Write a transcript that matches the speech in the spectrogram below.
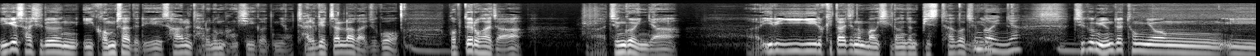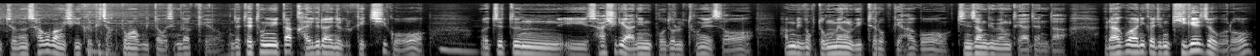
이게 사실은 이 검사들이 사안을 다루는 방식이거든요. 잘게 잘라 가지고 어. 법대로 하자. 아, 증거 있냐? 아, 이- 이렇게 따지는 방식이랑 좀 비슷하거든요. 증거 있냐? 지금 윤 대통령이 저는 사고 방식이 그렇게 작동하고 있다고 생각해요. 근데 대통령이 딱 가이드라인을 그렇게 치고 음. 어쨌든 이 사실이 아닌 보도를 통해서 한민족 동맹을 위태롭게 하고 진상 규명 돼야 된다라고 하니까 지금 기계적으로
